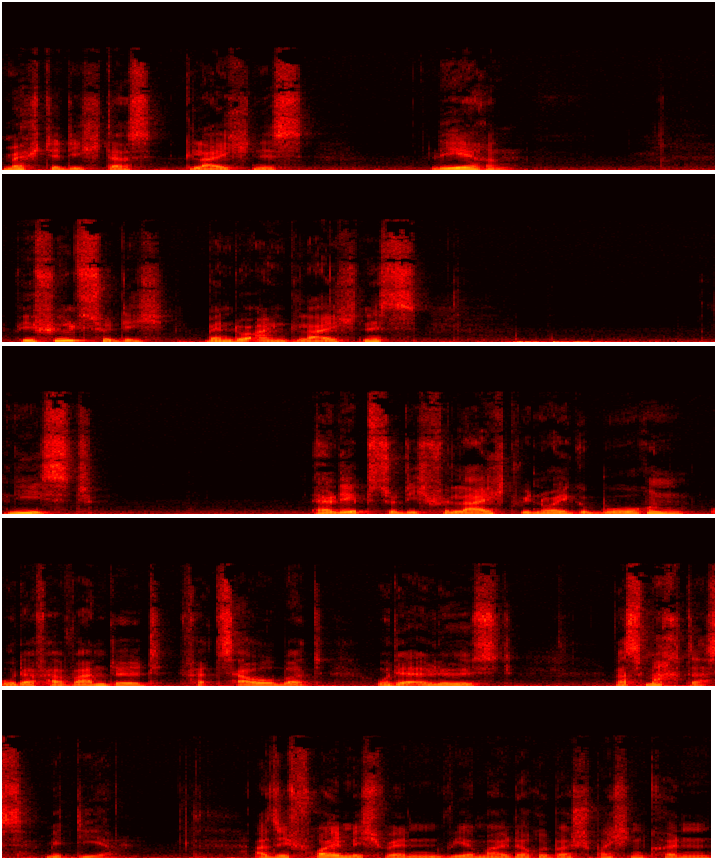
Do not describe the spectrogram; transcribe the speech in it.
möchte dich das Gleichnis lehren? Wie fühlst du dich, wenn du ein Gleichnis liest? Erlebst du dich vielleicht wie neu geboren oder verwandelt, verzaubert oder erlöst? Was macht das mit dir? Also ich freue mich, wenn wir mal darüber sprechen können.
